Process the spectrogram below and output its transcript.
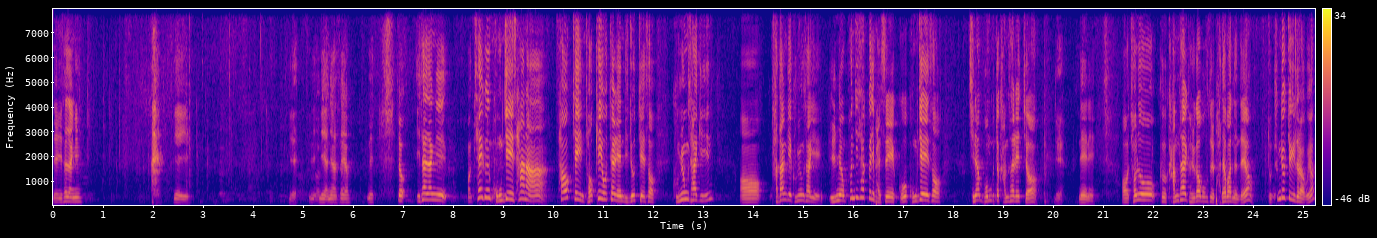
네, 이사장님. 예, 예. 예. 네, 네, 안녕하세요. 네, 저 이사장님 어, 최근 공제 산하 사업체인 더케이 호텔 앤 리조트에서 금융 사기인 어 다단계 금융 사기 일명 폰지 사건이 발생했고 공제에서 지난 봄부터 감사를 했죠. 예. 네네. 어 저도 그 감사 결과 보고서를 받아봤는데요. 좀 충격적이더라고요.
